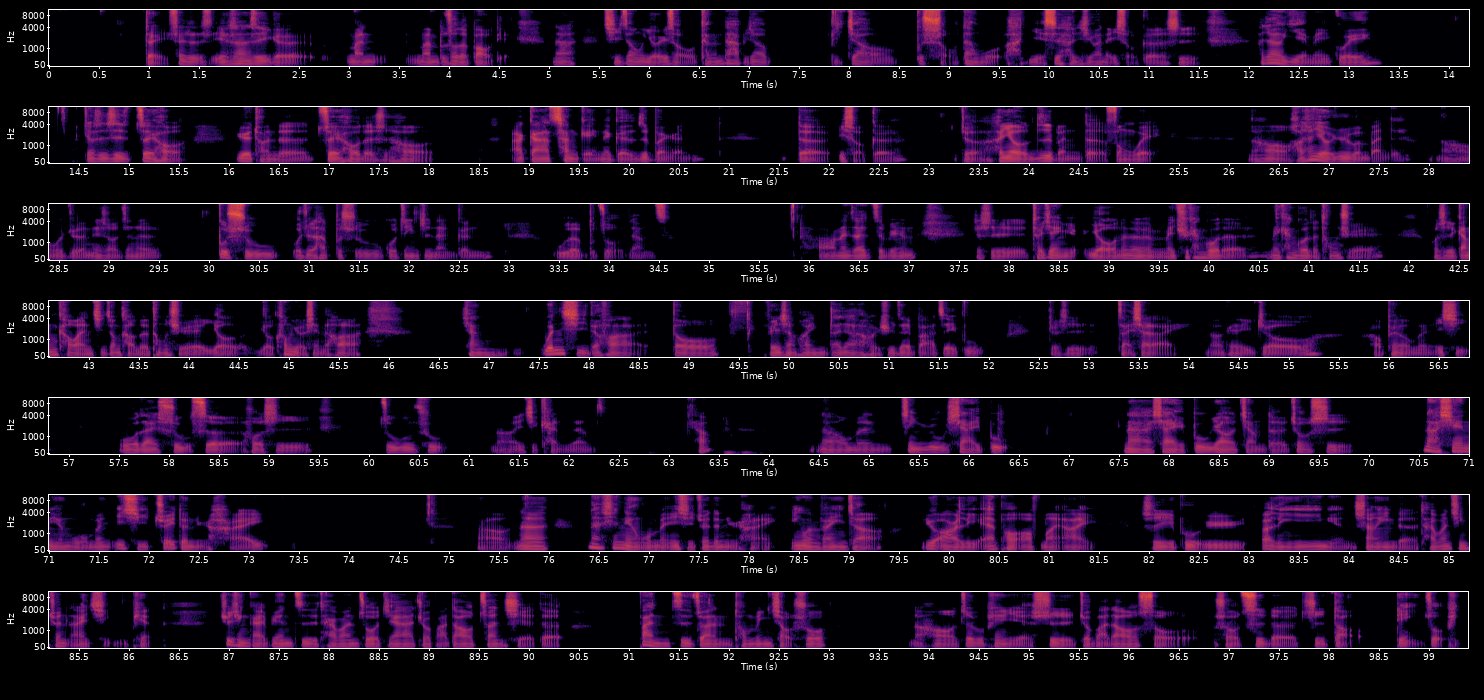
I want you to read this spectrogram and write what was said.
对，甚至也算是一个蛮蛮不错的爆点。那其中有一首可能大家比较比较不熟，但我也是很喜欢的一首歌，是它叫《野玫瑰》，就是是最后乐团的最后的时候。阿嘎唱给那个日本人的一首歌，就很有日本的风味，然后好像也有日文版的，然后我觉得那首真的不输，我觉得他不输国境之南跟无乐不作这样子。好，那在这边就是推荐有有那个没去看过的、没看过的同学，或是刚考完期中考的同学，有有空有闲的话，想温习的话，都非常欢迎大家回去再把这一部就是载下来，然后可以就好朋友们一起窝在宿舍或是租屋处，然后一起看这样子。好。那我们进入下一步。那下一步要讲的就是那些年我们一起追的女孩。好，那那些年我们一起追的女孩，英文翻译叫《You Are the Apple of My Eye》，是一部于二零一一年上映的台湾青春爱情片，剧情改编自台湾作家九把刀撰写的半自传同名小说。然后这部片也是九把刀首首次的执导电影作品。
